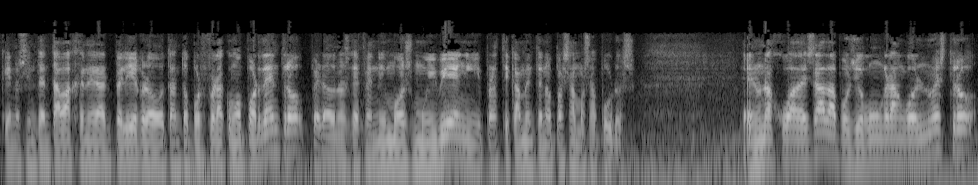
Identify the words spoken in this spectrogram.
que nos intentaba generar peligro tanto por fuera como por dentro, pero nos defendimos muy bien y prácticamente no pasamos apuros. En una jugada aislada pues llegó un gran gol nuestro,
